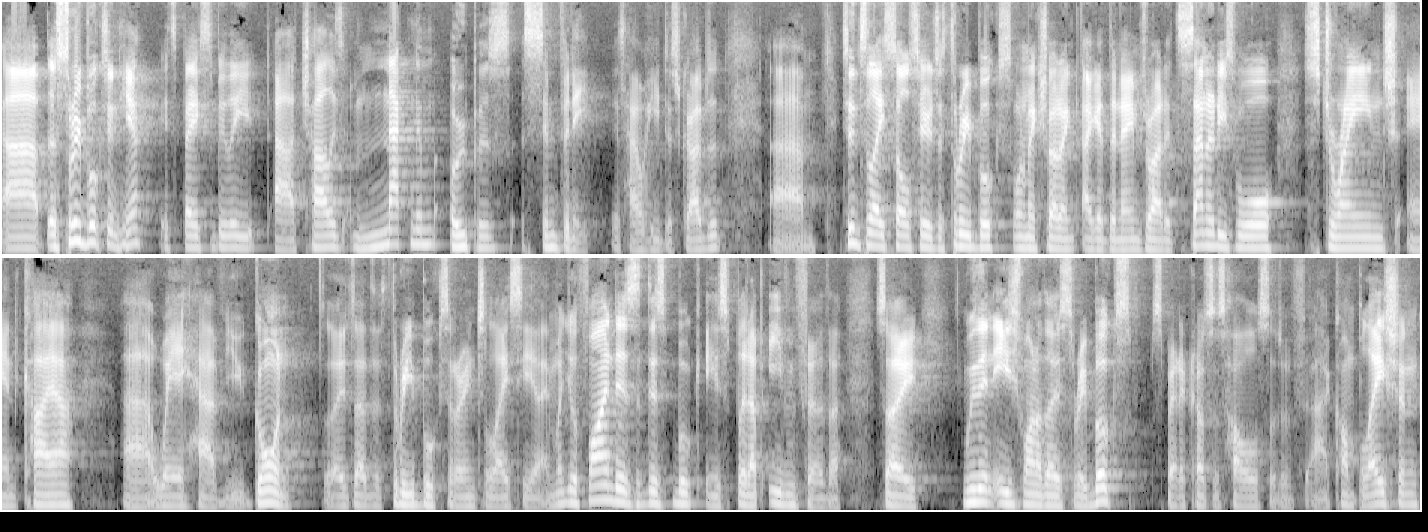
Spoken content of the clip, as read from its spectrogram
uh, there's three books in here. It's basically uh, Charlie's magnum opus symphony, is how he describes it. Um, Tinselay Soul series of three books. I want to make sure I, I, get the names right. It's Sanity's War, Strange, and Kaya. Uh, Where have you gone? So those are the three books that are interlaced here. And what you'll find is that this book is split up even further. So within each one of those three books, spread across this whole sort of uh, compilation,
